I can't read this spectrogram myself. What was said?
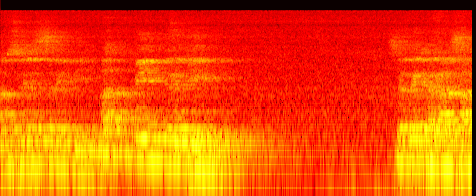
दुसरे सरिती अत्मे कृती सगळेच्या राजा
